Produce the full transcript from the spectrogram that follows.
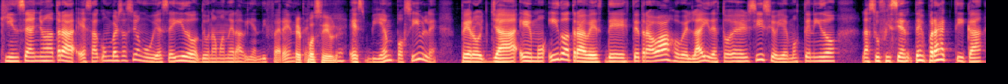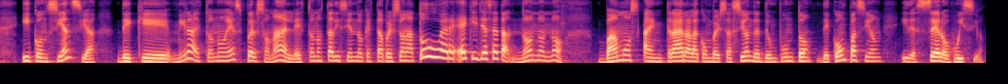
15 años atrás, esa conversación hubiese ido de una manera bien diferente. Es posible. Es bien posible. Pero ya hemos ido a través de este trabajo, ¿verdad? Y de estos ejercicios y hemos tenido la suficiente práctica y conciencia de que, mira, esto no es personal, esto no está diciendo que esta persona, tú eres X, Y, Z. No, no, no. Vamos a entrar a la conversación desde un punto de compasión y de cero juicio.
